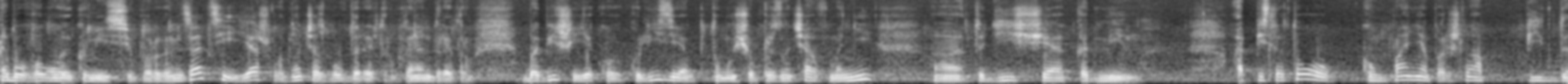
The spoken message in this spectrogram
Я був головою комісії по організації, я ж водночас був директором, генеральним директором. Ба більше є ко- колізія, тому що призначав мені тоді ще Кадмін. А після того компанія перейшла під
